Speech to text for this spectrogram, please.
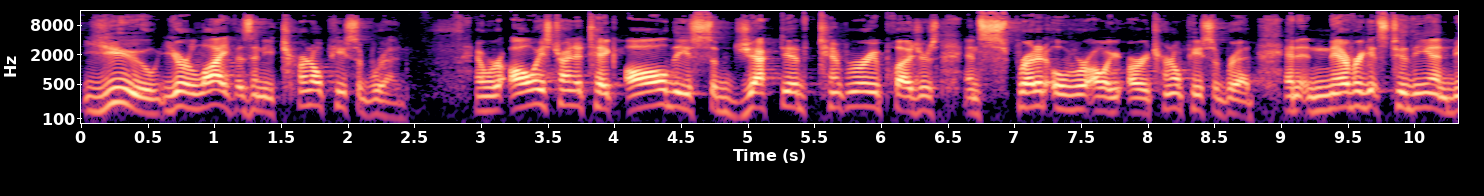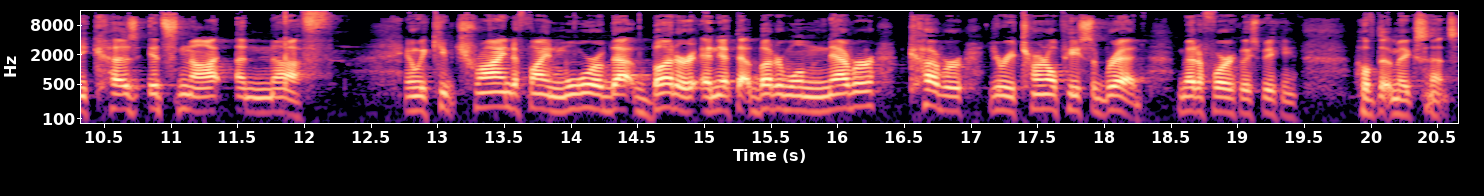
you, your life is an eternal piece of bread. And we're always trying to take all these subjective, temporary pleasures and spread it over our, our eternal piece of bread. And it never gets to the end because it's not enough. And we keep trying to find more of that butter, and yet that butter will never cover your eternal piece of bread, metaphorically speaking. Hope that makes sense.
